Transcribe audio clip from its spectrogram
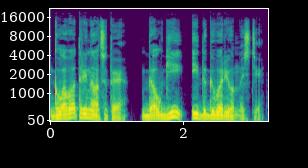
Глава 13. Долги и договоренности.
